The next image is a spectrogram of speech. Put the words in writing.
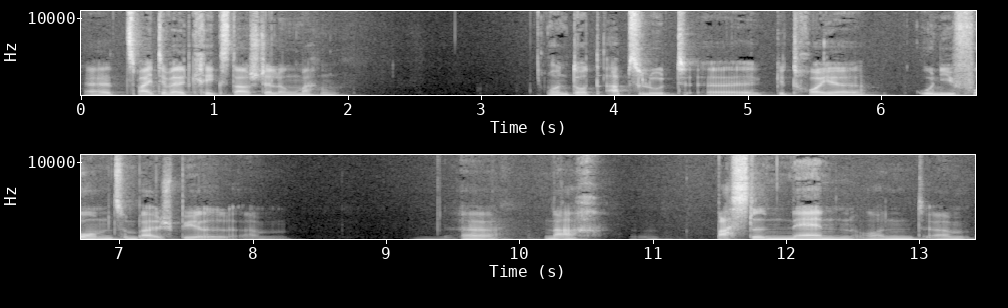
äh, Zweite Weltkriegsdarstellungen machen und dort absolut äh, getreue Uniformen zum Beispiel ähm, äh, nach basteln, nähen und ähm,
